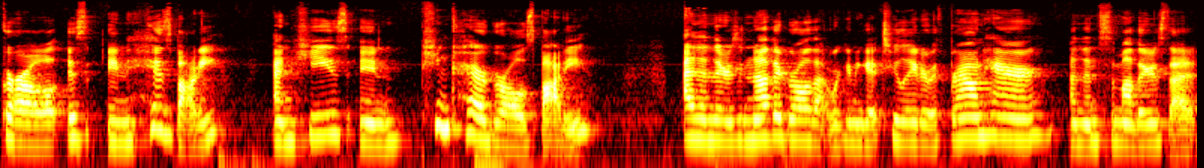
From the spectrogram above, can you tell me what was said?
girl is in his body, and he's in pink hair girl's body. And then there's another girl that we're gonna get to later with brown hair, and then some others that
